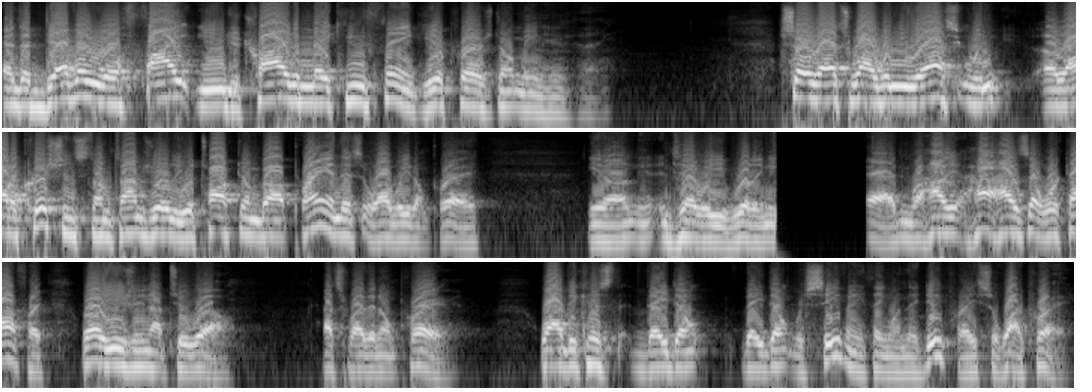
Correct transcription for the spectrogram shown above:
And the devil will fight you to try to make you think your prayers don't mean anything. So that's why when you ask, when a lot of Christians sometimes you'll, you'll talk to them about praying, they say, well, we don't pray, you know, until we really need to. Well, how, how, how does that work out for you? Well, usually not too well. That's why they don't pray. Why? Because they don't, they don't receive anything when they do pray, so why pray?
